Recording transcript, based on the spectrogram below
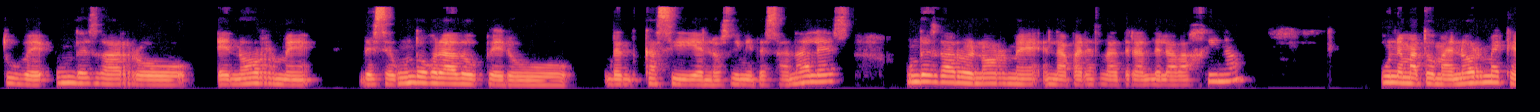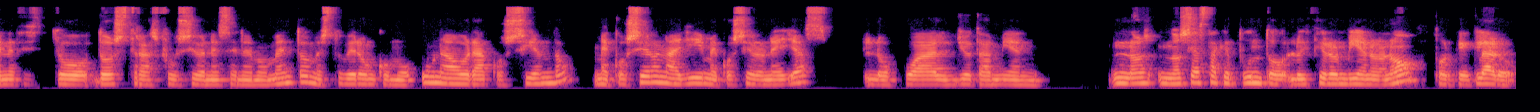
tuve un desgarro enorme de segundo grado, pero casi en los límites anales, un desgarro enorme en la pared lateral de la vagina, un hematoma enorme que necesitó dos transfusiones en el momento, me estuvieron como una hora cosiendo, me cosieron allí y me cosieron ellas, lo cual yo también no, sé hasta qué punto lo hicieron bien o no, porque claro,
